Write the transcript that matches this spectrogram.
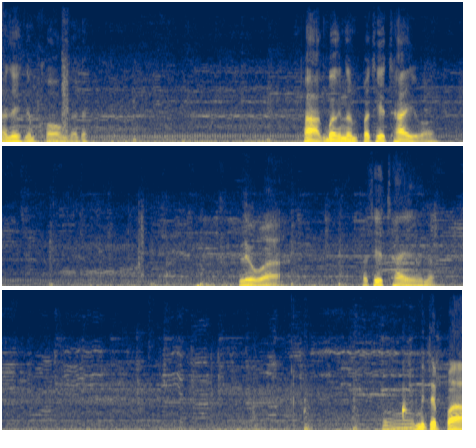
อันนี้น้ำคลองก็ได้ภาคเมืองนั้นประเทศไทยวะเรียกว่าประเทศไทยเนาะโอ้มีแต่ป่า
